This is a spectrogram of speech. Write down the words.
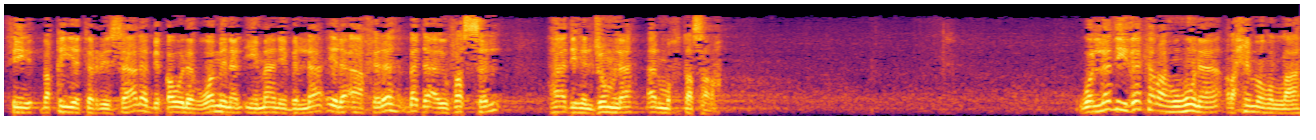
في بقية الرسالة بقوله ومن الإيمان بالله إلى آخره. بدأ يفصل هذه الجملة المختصرة. والذي ذكره هنا رحمه الله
